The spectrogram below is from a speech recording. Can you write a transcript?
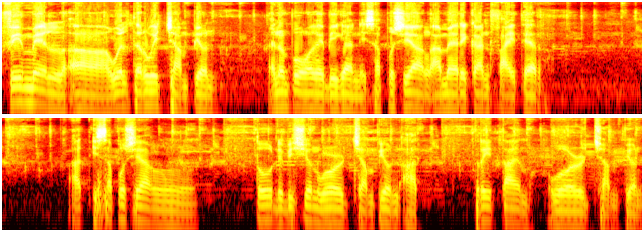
female ah, welterweight champion. Ano po mga kaibigan, isa po siyang American fighter. At isa po siyang two division world champion at three time world champion.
